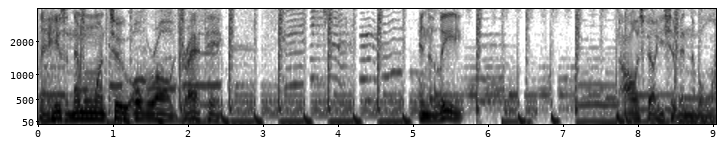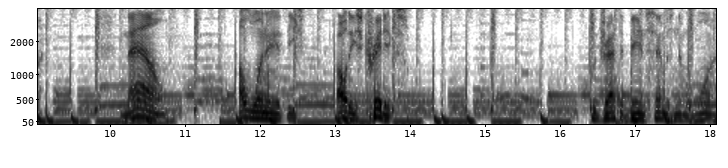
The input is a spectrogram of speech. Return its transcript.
Now he's a number one, two overall draft pick in the league, and I always felt he should have been number one. Now I'm wondering if these all these critics who drafted Ben Simmons number one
